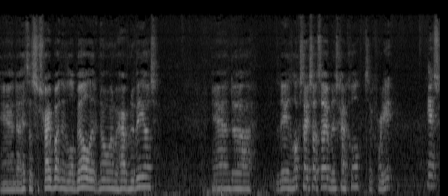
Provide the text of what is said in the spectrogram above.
And uh, hit the subscribe button and the little bell let know when we're having new videos. And uh, the day looks nice outside, but it's kind of cool. It's like 48. Yes.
